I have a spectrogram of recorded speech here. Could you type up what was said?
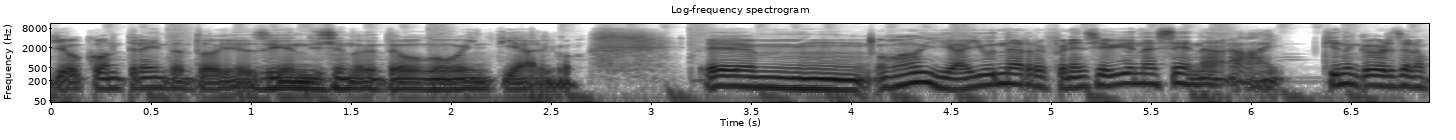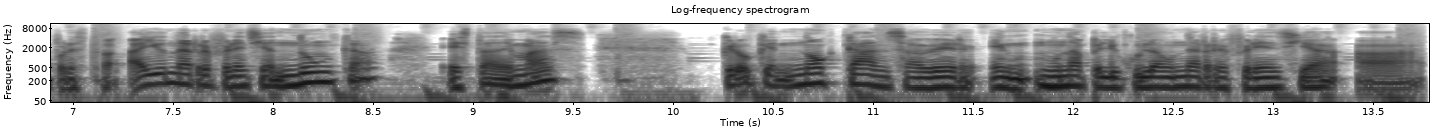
Yo con 30 todavía siguen diciendo que tengo como 20 y algo. Eh, hay una referencia, hay una escena. Ay, tienen que vérsela por esto. Hay una referencia, nunca está de más. Creo que no cansa ver en una película una referencia a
